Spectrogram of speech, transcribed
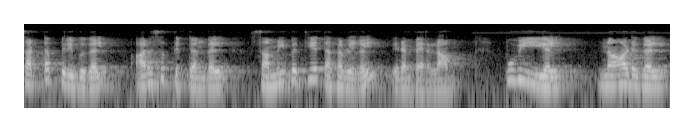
சட்டப்பிரிவுகள் அரசு திட்டங்கள் சமீபத்திய தகவல்கள் இடம்பெறலாம். புவியியல் நாடுகள்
